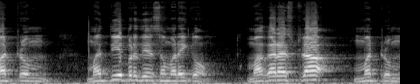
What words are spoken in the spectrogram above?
மற்றும் மத்திய பிரதேசம் வரைக்கும் மகாராஷ்டிரா மற்றும்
